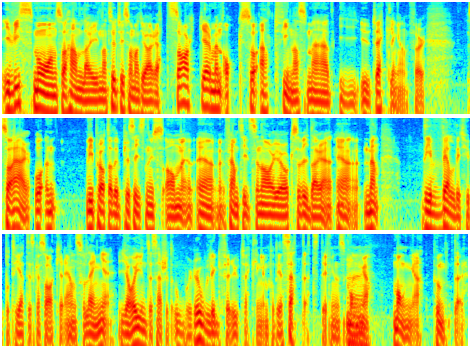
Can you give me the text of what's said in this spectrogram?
i viss mån så handlar det naturligtvis om att göra rätt saker men också att finnas med i utvecklingen. För så här, och en, vi pratade precis nyss om eh, framtidsscenarier och så vidare. Eh, men det är väldigt hypotetiska saker än så länge. Jag är ju inte särskilt orolig för utvecklingen på det sättet. Det finns Nej. många, många punkter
